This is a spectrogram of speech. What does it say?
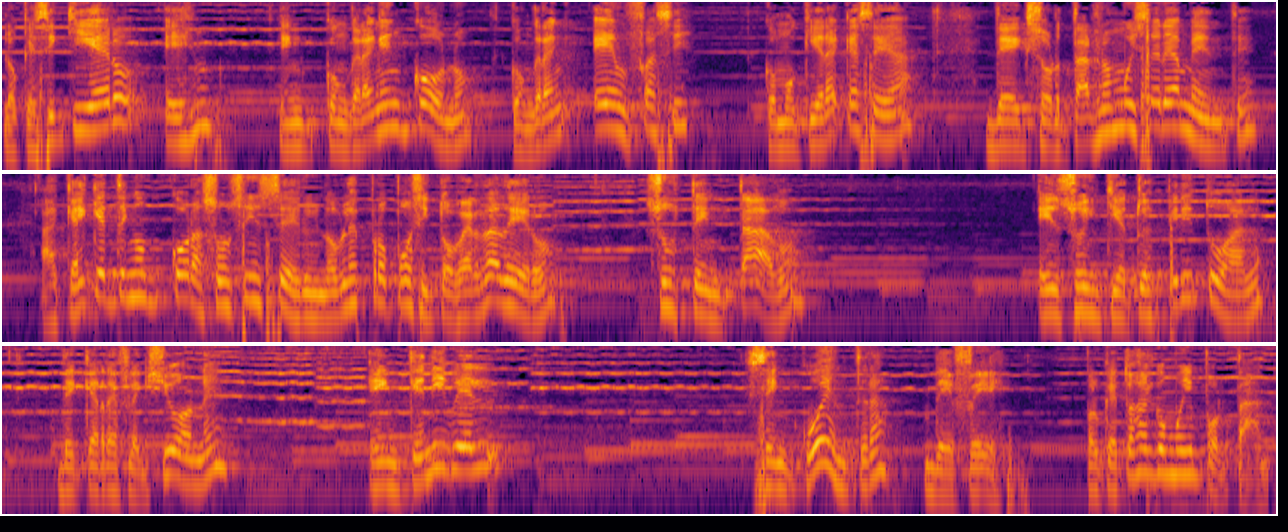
Lo que sí quiero es, con gran encono, con gran énfasis, como quiera que sea, de exhortarnos muy seriamente aquel que tenga un corazón sincero y noble propósito verdadero, sustentado en su inquietud espiritual, de que reflexione en qué nivel se encuentra de fe, porque esto es algo muy importante.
